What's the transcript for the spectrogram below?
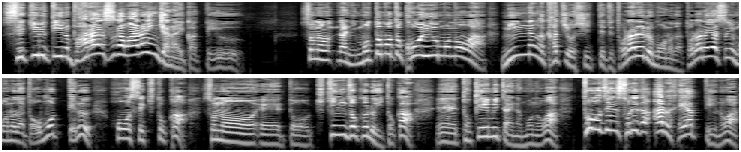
セキュリティのバランスが悪いんじゃないかっていう、その、何、もともとこういうものは、みんなが価値を知ってて取られるものだ、取られやすいものだと思ってる宝石とか、その、えっ、と、貴金属類とか、えー時計みたいなものは、当然それがある部屋っていうのは、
